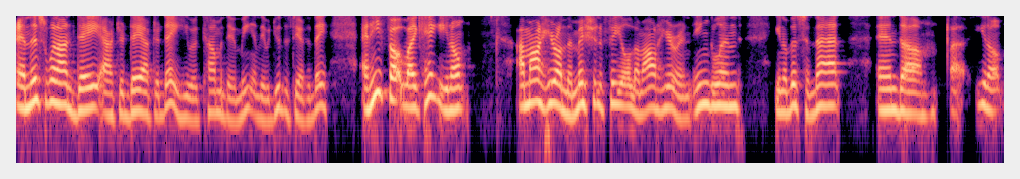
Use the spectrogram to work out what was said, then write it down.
And this went on day after day after day. He would come and they would meet and they would do this day after day. And he felt like, hey, you know, I'm out here on the mission field. I'm out here in England, you know, this and that. And, um, uh, you know,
